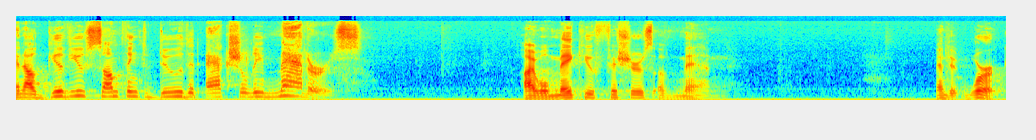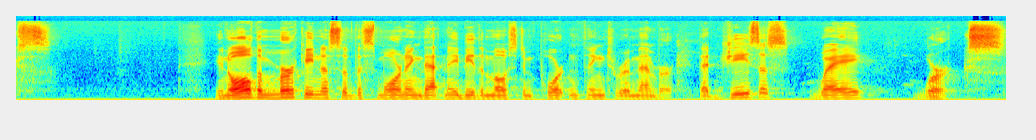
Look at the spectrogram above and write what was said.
and I'll give you something to do that actually matters. I will make you fishers of men. And it works. In all the murkiness of this morning, that may be the most important thing to remember that Jesus' way works.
